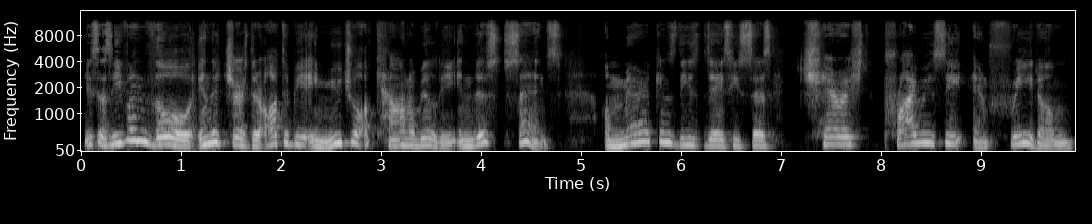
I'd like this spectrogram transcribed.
He says, even though in the church there ought to be a mutual accountability in this sense, Americans these days, he says, cherished privacy and freedom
